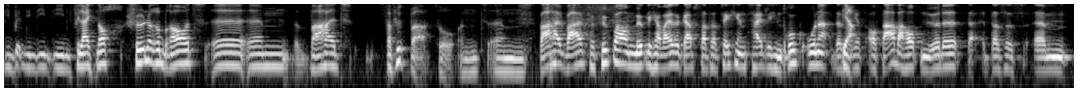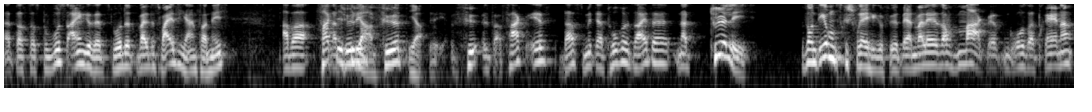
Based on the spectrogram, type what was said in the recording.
die, die, die, die vielleicht noch schönere Braut äh, ähm, war halt verfügbar so und ähm, War halt, war halt verfügbar und möglicherweise gab es da tatsächlich einen zeitlichen Druck, ohne dass Ja. ich jetzt auch da behaupten würde, da- dass, es, ähm, dass das bewusst eingesetzt wurde, weil das weiß ich einfach nicht. Aber Fakt ist, natürlich gab's. führt, Ja. für, Fakt ist, dass mit der Tuchel-Seite natürlich Sondierungsgespräche geführt werden, weil er ist auf dem Markt, er ist ein großer Trainer,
